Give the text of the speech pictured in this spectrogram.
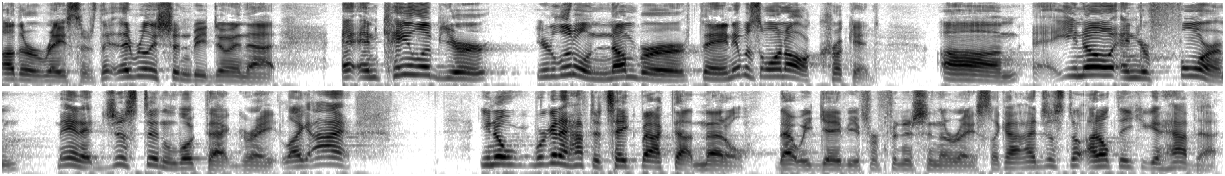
other racers. They, they really shouldn't be doing that. And, and, Caleb, your, your little number thing, it was on all crooked. Um, you know, and your form, man, it just didn't look that great. Like, I you know, we're going to have to take back that medal that we gave you for finishing the race. Like, I, I just don't, I don't think you can have that.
